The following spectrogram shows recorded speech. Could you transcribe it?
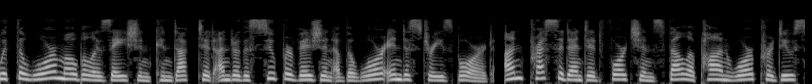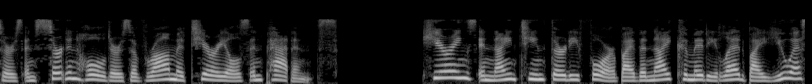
With the war mobilization conducted under the supervision of the War Industries Board, unprecedented fortunes fell upon war producers and certain holders of raw materials and patents. Hearings in 1934 by the Nye Committee led by U.S.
